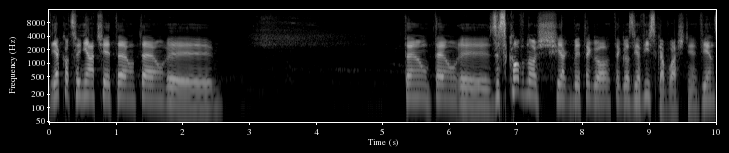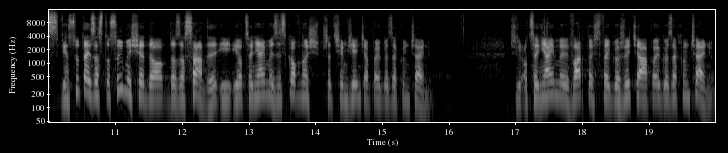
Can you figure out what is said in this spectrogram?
jak oceniacie tę, tę, y, tę, tę y, zyskowność jakby tego, tego zjawiska właśnie. Więc, więc tutaj zastosujmy się do, do zasady i, i oceniajmy zyskowność przedsięwzięcia po jego zakończeniu. Czyli oceniajmy wartość swojego życia po jego zakończeniu.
